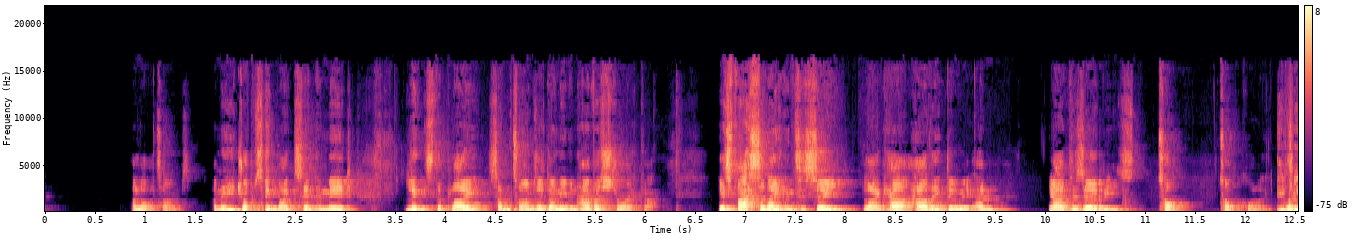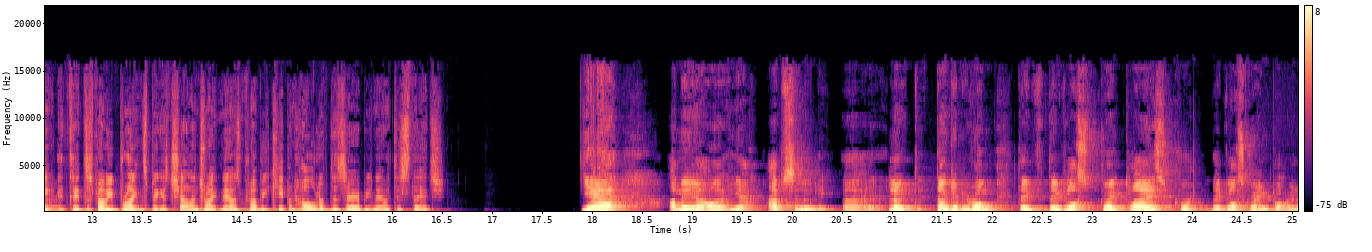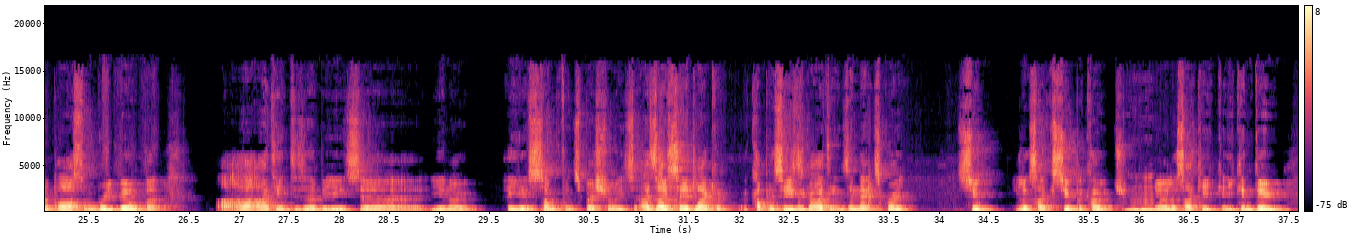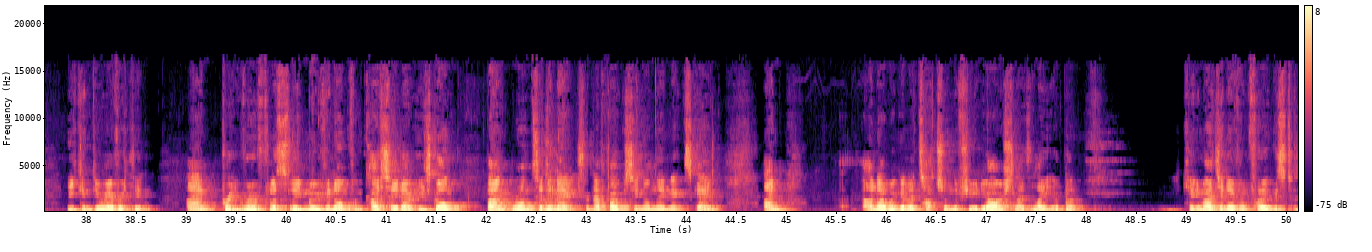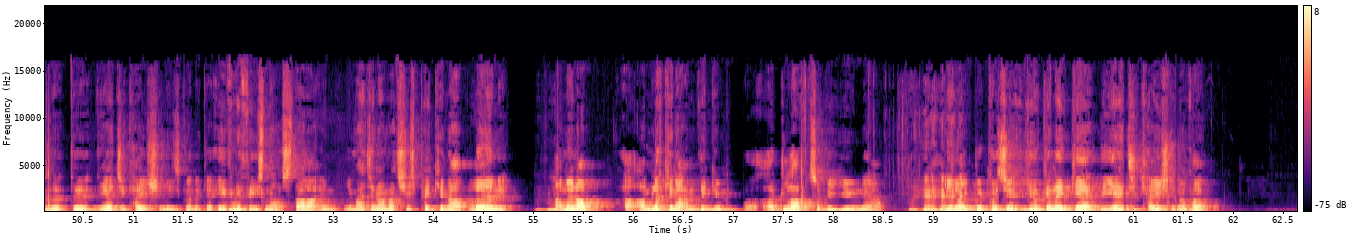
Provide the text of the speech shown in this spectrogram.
a lot of times. I mean, he drops in like centre mid, links the play. Sometimes they don't even have a striker. It's fascinating to see like how, how they do it. And yeah, De Zerbi's top top quality. You think, think probably Brighton's biggest challenge right now is probably keeping hold of De Zerbi now at this stage. Yeah, I mean, uh, yeah, absolutely. Uh, look, don't get me wrong; they've they've lost great players. They've lost Graham Potter in the past and rebuilt, but I, I think De Zerbi is, uh, you know, he is something special. He's, as I said, like a, a, couple of seasons ago, I think he's the next great. Super, he looks like a super coach. Mm-hmm. You know, looks like he, he can do he can do everything and pretty ruthlessly moving on from Caicedo. He's gone, bang, we're on to the next, and they're focusing on their next game. And I know we're going to touch on the few of the Irish lads later, but you can you imagine Evan Ferguson, the, the, the education he's going to get, even if he's not starting? Imagine how much he's picking up, learning. Mm-hmm. I mean, I'm, I'm looking at him thinking, I'd love to be you now, you know, because you're, you're going to get the education of a.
